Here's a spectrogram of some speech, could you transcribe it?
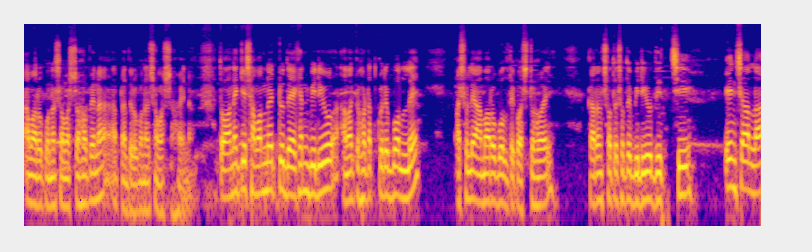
আমারও কোনো সমস্যা হবে না, আপনাদেরও কোনো সমস্যা হয় না। তো অনেকে সামান্য একটু দেখেন ভিডিও আমাকে হঠাৎ করে বললে আসলে আমারও বলতে কষ্ট হয়। কারণ শত শত ভিডিও দিচ্ছি। ইনশাআল্লাহ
